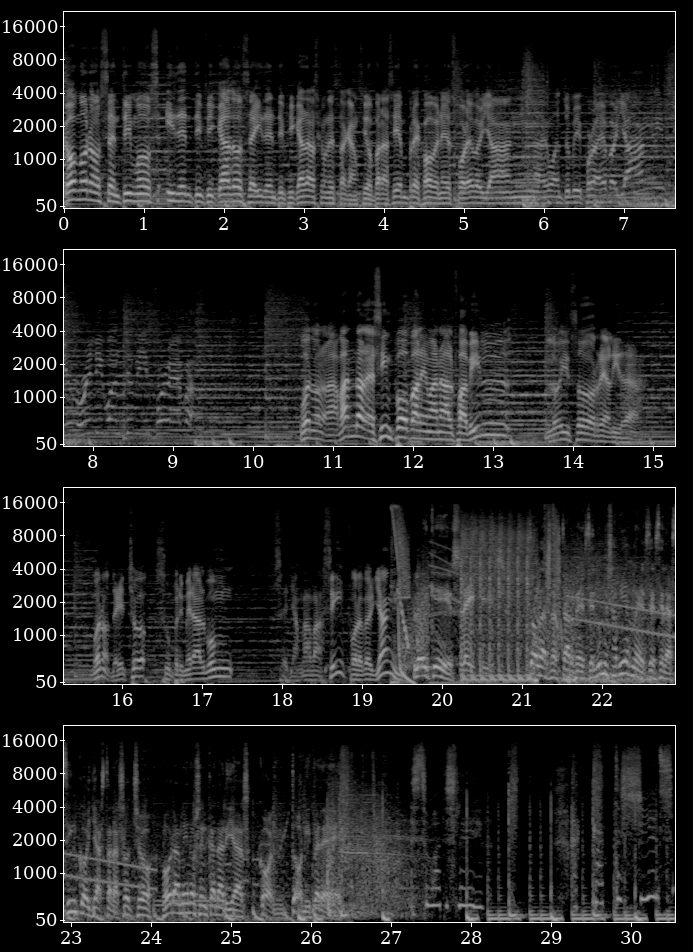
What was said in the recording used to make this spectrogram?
¿Cómo nos sentimos identificados e identificadas con esta canción? Para siempre jóvenes, forever young. I want to be forever young if you really want to be forever. Bueno, la banda de synth alemana Alphaville lo hizo realidad. Bueno, de hecho, su primer álbum se llamaba así, Forever Young. Play Kiss. Play Kiss. Todas las tardes, de lunes a viernes, desde las 5 y hasta las 8, hora menos en Canarias, con Tony Pérez. It's too hard to sleep. It's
